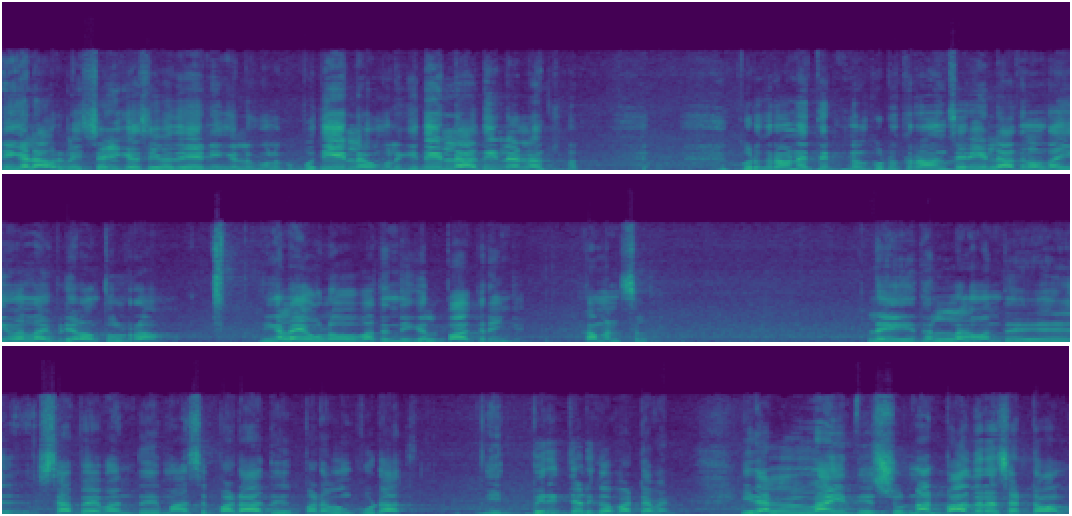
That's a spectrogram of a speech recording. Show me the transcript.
நீங்கள் அவர்களை செழிக்க செய்வதே நீங்கள். உங்களுக்கு புத்தி இல்லை உங்களுக்கு இது இல்லை அது இல்லைலாம் கொடுக்குறவனே திட்டணும். கொடுக்குறவன் சரியில்லை அதனால தான் இவன்லாம் இப்படியெல்லாம் சொல்கிறான் நீங்களாம் எவ்வளோ வதந்திகள் பார்க்குறீங்க. கமெண்ட்ஸில். இல்லை இதெல்லாம் வந்து சபை வந்து மாசுபடாது படவும் கூடாது. நீ பிரித்தெடுக்கப்பட்டவன். இதெல்லாம் இது should not bother us at all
